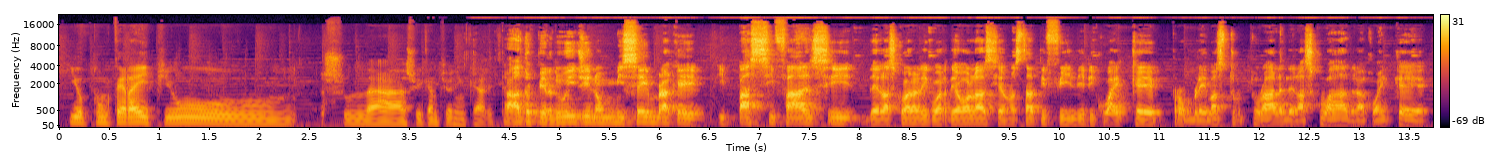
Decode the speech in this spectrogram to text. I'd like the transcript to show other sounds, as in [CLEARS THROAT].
io punterei più sulla, sui campioni in carica. Tra l'altro Pierluigi non mi sembra che i passi falsi della squadra di Guardiola siano stati figli di qualche problema strutturale della squadra, qualche,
